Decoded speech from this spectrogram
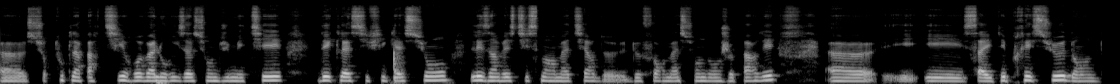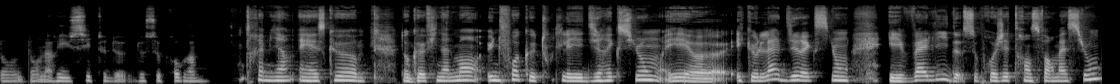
euh, sur toute la partie revalorisation du métier, des classifications, les investissements en matière de, formation dont je parlais euh, et, et, ça a été précieux dans la réussite de, de ce programme. Très bien. Et est-ce que donc euh, finalement, une fois que toutes les directions et, euh, et que la direction est valide ce projet de transformation,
